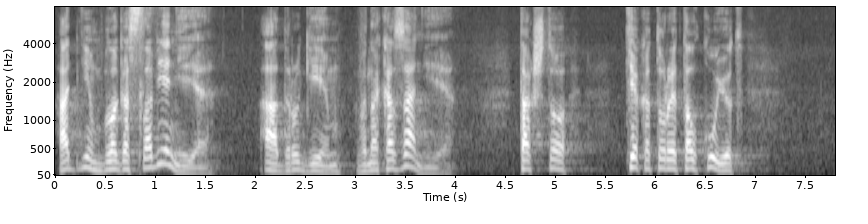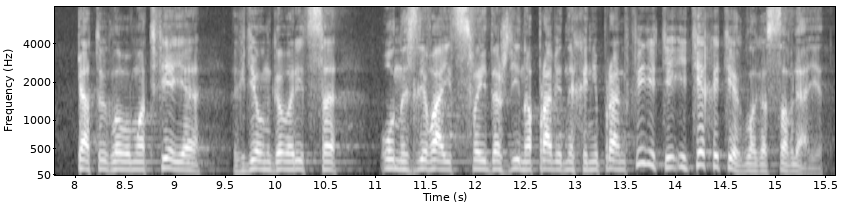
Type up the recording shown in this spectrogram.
Одним в благословение, а другим в наказание. Так что те, которые толкуют пятую главу Матфея, где он говорится, он изливает свои дожди на праведных и неправедных, видите, и тех, и тех благословляет –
